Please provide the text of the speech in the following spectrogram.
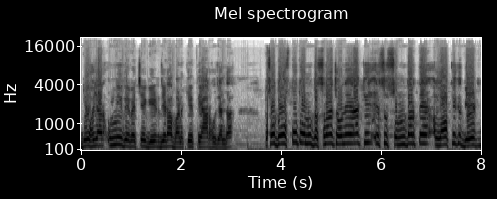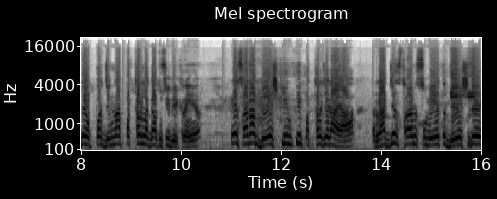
2019 ਦੇ ਵਿੱਚ ਇਹ ਗੇਟ ਜਿਹੜਾ ਬਣ ਕੇ ਤਿਆਰ ਹੋ ਜਾਂਦਾ। ਸੋ ਦੋਸਤੋ, ਤੁਹਾਨੂੰ ਦੱਸਣਾ ਚਾਹੁੰਦੇ ਆ ਕਿ ਇਸ ਸੁੰਦਰ ਤੇ ਅਲੌਕਿਕ ਗੇਟ ਦੇ ਉੱਪਰ ਜਿੰਨਾ ਪੱਥਰ ਲੱਗਾ ਤੁਸੀਂ ਦੇਖ ਰਹੇ ਆ ਇਹ ਸਾਰਾ ਬੇਸ਼ਕੀਮਤੀ ਪੱਥਰ ਜਿਹੜਾ ਆ, ਰਾਜਸਥਾਨ ਸਮੇਤ ਦੇਸ਼ ਦੇ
